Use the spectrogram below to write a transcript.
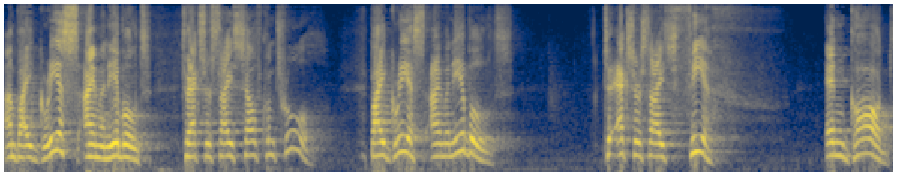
And by grace, I'm enabled to exercise self control. By grace, I'm enabled to exercise faith in God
